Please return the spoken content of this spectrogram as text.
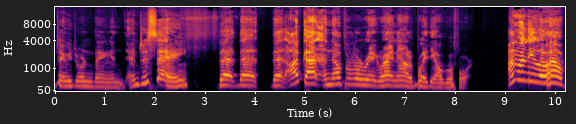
Jamie Jordan thing, and and just say that that that I've got enough of a rig right now to play Diablo Four. I'm going to need a little help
